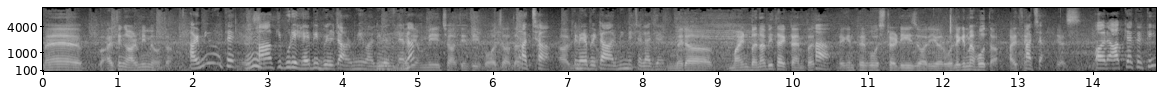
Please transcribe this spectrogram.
मैं आई थिंक आर्मी में होता। आर्मी में होते हाँ? की पूरी है भी बिल्ट आर्मी वाली वैसे है ना? मेरी अम्मी चाहती थी बहुत ज़्यादा। अच्छा कि मेरा बेटा आर्मी में चला जाए। मेरा माइंड बना भी था एक टाइम पर हाँ। लेकिन फिर वो स्टडीज़ और ये और वो लेकिन मैं होता आई थिंक अच्छा। यस और आप क्या करती?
